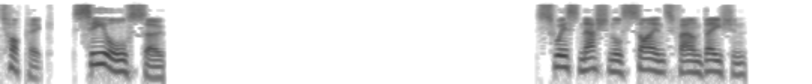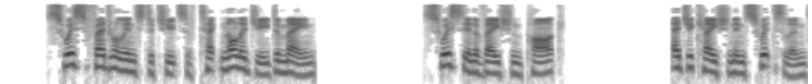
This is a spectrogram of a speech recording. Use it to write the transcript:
Topic See also Swiss National Science Foundation Swiss Federal Institutes of Technology Domain Swiss Innovation Park Education in Switzerland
